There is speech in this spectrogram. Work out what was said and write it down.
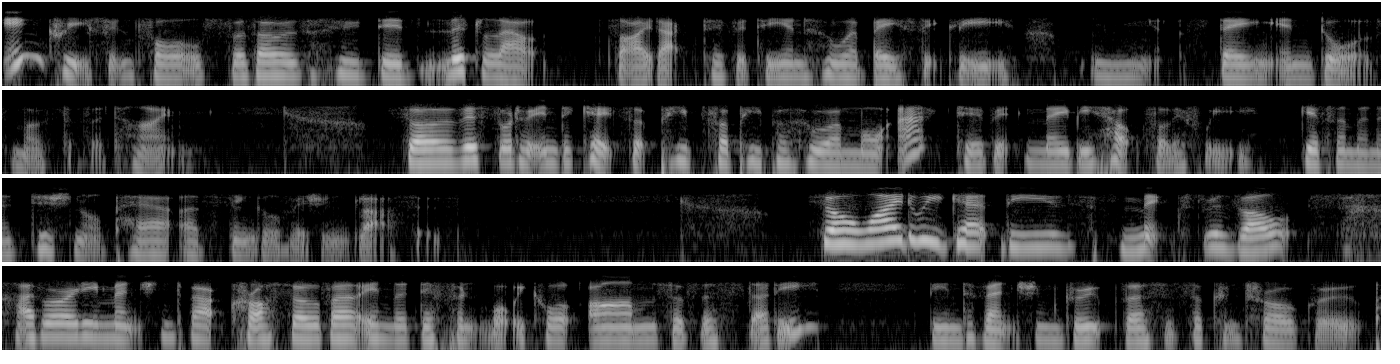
increase in falls for those who did little outside activity and who were basically staying indoors most of the time. So this sort of indicates that pe- for people who are more active, it may be helpful if we give them an additional pair of single vision glasses. So why do we get these mixed results? I've already mentioned about crossover in the different what we call arms of the study, the intervention group versus the control group.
